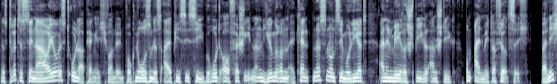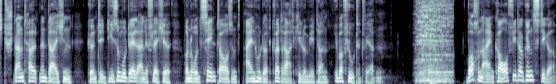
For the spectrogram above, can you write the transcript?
Das dritte Szenario ist unabhängig von den Prognosen des IPCC, beruht auf verschiedenen jüngeren Erkenntnissen und simuliert einen Meeresspiegelanstieg um 1,40 Meter. Bei nicht standhaltenden Deichen könnte in diesem Modell eine Fläche von rund 10.100 Quadratkilometern überflutet werden. Wocheneinkauf wieder günstiger.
